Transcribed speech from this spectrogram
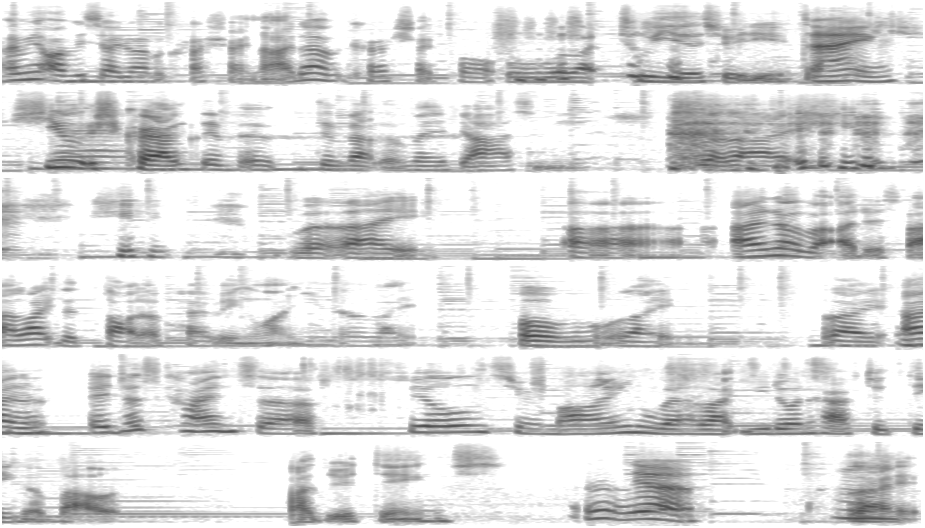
I mean, obviously, I don't have a crush right now. I don't have a crush like for over like two years already. Dang. Huge Yeah. character de- development, if you ask me. But like, but like, uh, I don't know about others, but I like the thought of having one. You know, like, oh, like, like I don't, it just kind of fills your mind where like you don't have to think about other things. Mm, yeah, Like,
